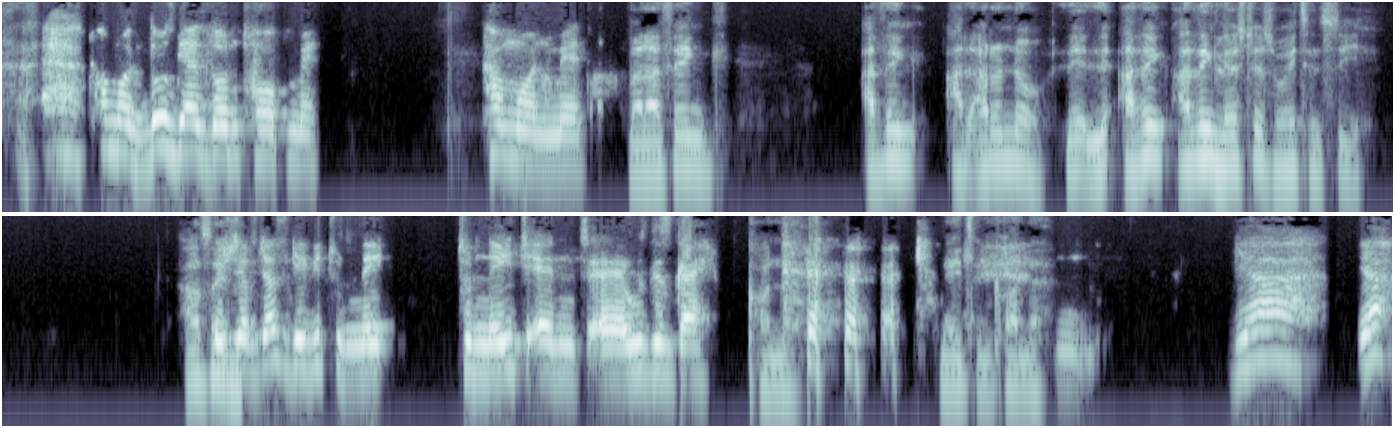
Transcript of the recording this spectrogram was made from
ah, come on, those guys don't talk, man. Come on, man. But I think, I think I, I don't know. I think I think let's just wait and see. I'll say you have just gave it to Nate, to Nate and uh, who's this guy? Conor, Nate and Conor. Yeah, yeah,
